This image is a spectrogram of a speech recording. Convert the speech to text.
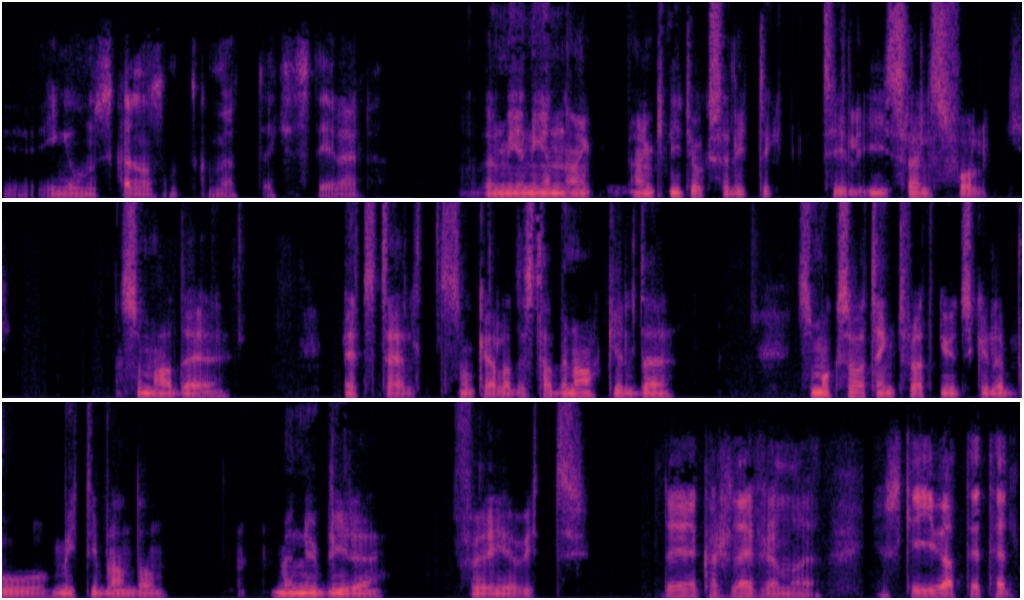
eh, ingen ondska eller något sånt kommer att existera. Den meningen an- anknyter också lite till Israels folk. Som hade ett tält som kallades tabernakel där. Som också var tänkt för att Gud skulle bo mitt ibland dem. Men nu blir det för evigt. Det är kanske därför de har just skrivit att det är tält.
